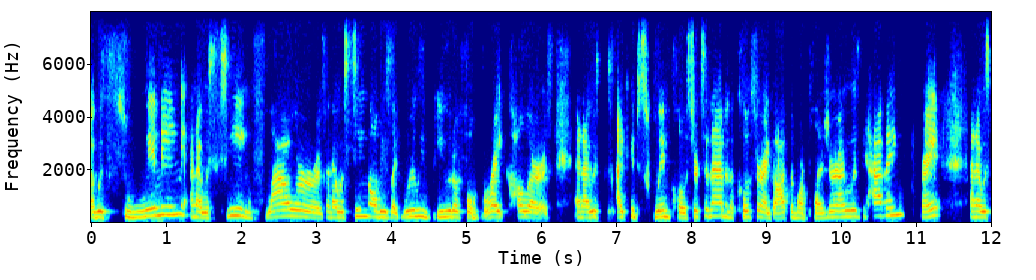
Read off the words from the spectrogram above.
I was swimming and I was seeing flowers and I was seeing all these like really beautiful bright colors and I was I could swim closer to them and the closer I got the more pleasure I was having, right? And I was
